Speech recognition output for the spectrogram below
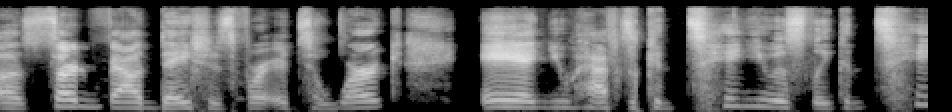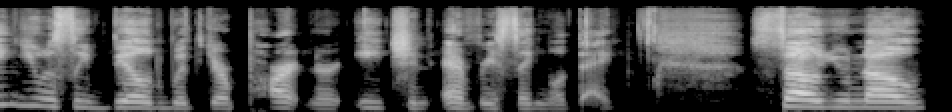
a certain foundations for it to work and you have to continuously continuously build with your partner each and every single day. So you know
